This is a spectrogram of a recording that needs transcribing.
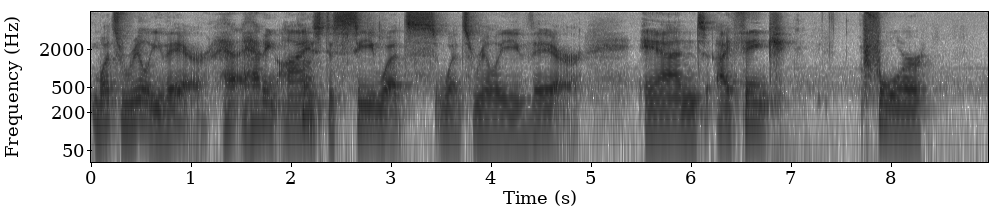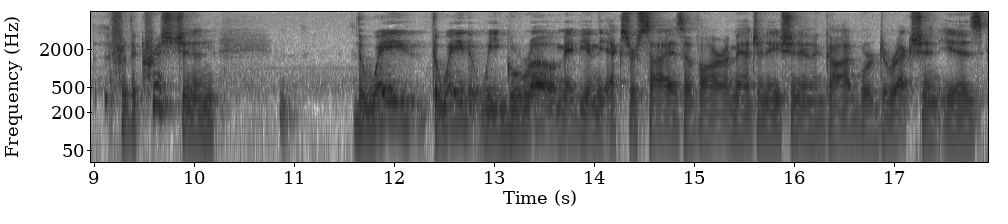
what's really there, ha- having eyes huh. to see what's what's really there, and I think for for the Christian, the way the way that we grow, maybe in the exercise of our imagination in a Godward direction, is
